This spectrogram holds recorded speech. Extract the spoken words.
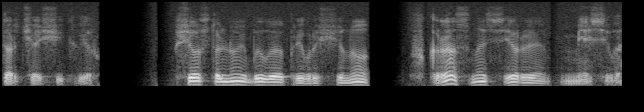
торчащей кверху. Все остальное было превращено в красно-серое месиво.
